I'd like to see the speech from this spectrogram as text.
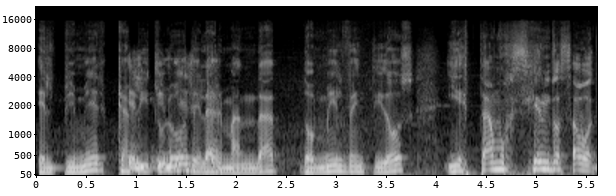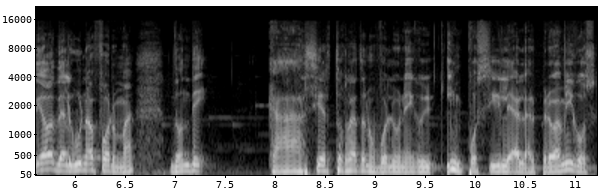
El primer capítulo primer de la Hermandad 2022 y estamos siendo saboteados de alguna forma, donde cada cierto rato nos vuelve un eco imposible hablar. Pero amigos,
